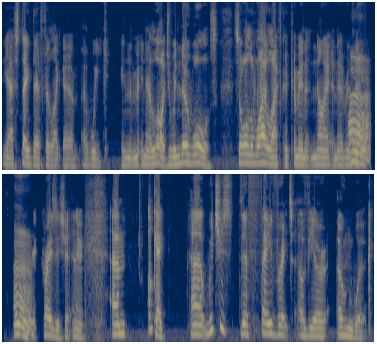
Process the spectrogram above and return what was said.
Yeah, I stayed there for like a, a week in the in a lodge with no walls, so all the wildlife could come in at night and everything. Mm, mm. Crazy shit. Anyway, um, okay. Uh, which is the favorite of your own work?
